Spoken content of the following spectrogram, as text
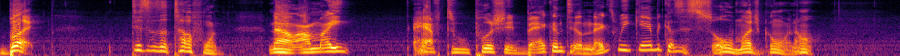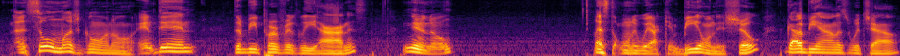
But this is a tough one. Now I might have to push it back until next weekend because there's so much going on. And so much going on. And then to be perfectly honest, you know, that's the only way I can be on this show. Gotta be honest with y'all,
